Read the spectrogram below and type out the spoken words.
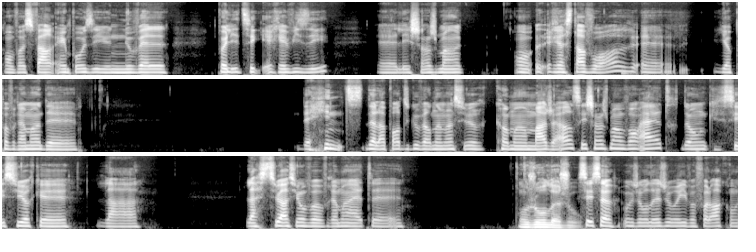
qu'on va se faire imposer une nouvelle politique révisée. Euh, les changements restent à voir. Euh, il n'y a pas vraiment de, de hints de la part du gouvernement sur comment majeurs ces changements vont être. Donc, c'est sûr que la, la situation va vraiment être euh, au jour le jour. C'est ça, au jour le jour. Il va falloir qu'on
